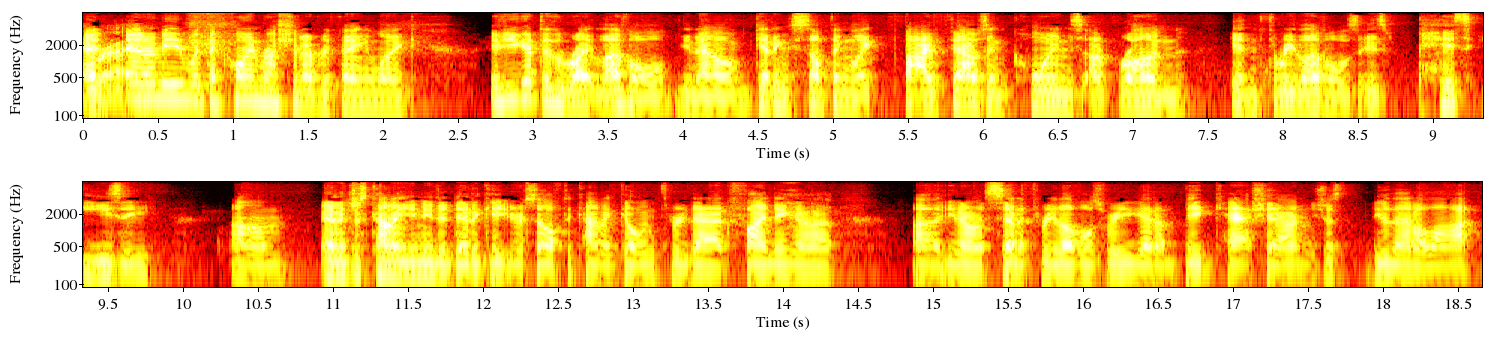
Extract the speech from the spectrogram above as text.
And, Right. and I mean, with the coin rush and everything, like, if you get to the right level, you know, getting something like 5,000 coins a run in three levels is piss easy. Um, and it just kind of, you need to dedicate yourself to kind of going through that, finding a, uh, you know, a set of three levels where you get a big cash out and you just do that a lot.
